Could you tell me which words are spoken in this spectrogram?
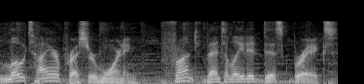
low tire pressure warning, front ventilated disc brakes,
